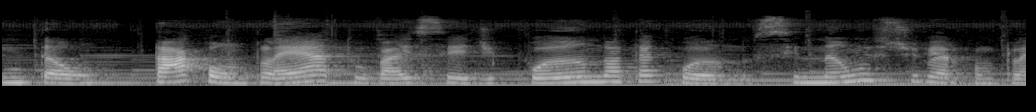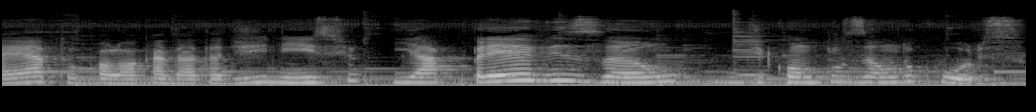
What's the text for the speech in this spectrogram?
Então, tá completo vai ser de quando até quando. Se não estiver completo, coloca a data de início e a previsão de conclusão do curso.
